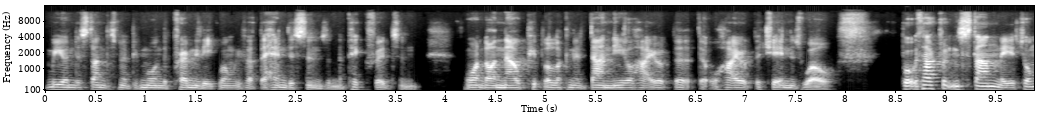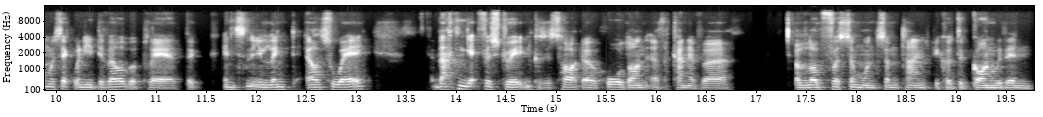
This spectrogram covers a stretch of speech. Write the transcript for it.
we understand this maybe more in the Premier League when we've had the Hendersons and the Pickfords and whatnot. Now people are looking at Dan Neil higher up the, the higher up the chain as well. But with Accrington Stanley, it's almost like when you develop a player that instantly linked elsewhere, that can get frustrating because it's hard to hold on to the kind of a, a love for someone sometimes because they're gone within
